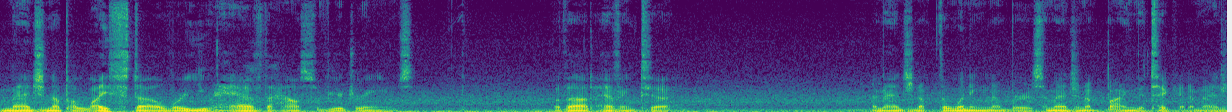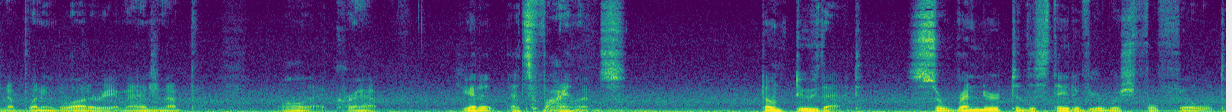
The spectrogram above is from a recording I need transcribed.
imagine up a lifestyle where you have the house of your dreams without having to imagine up the winning numbers, imagine up buying the ticket, imagine up winning the lottery, imagine up all that crap. You get it? That's violence. Don't do that. Surrender to the state of your wish fulfilled.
